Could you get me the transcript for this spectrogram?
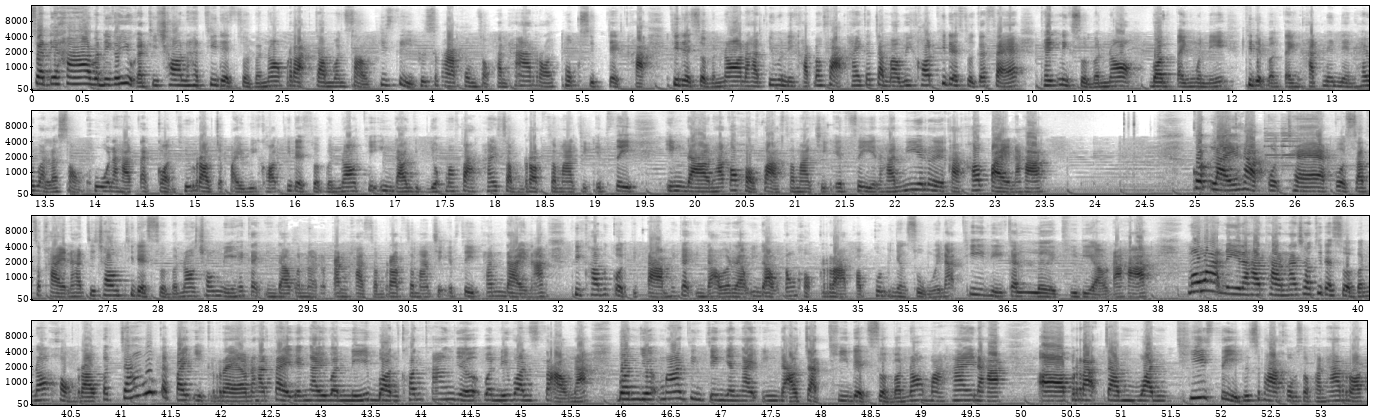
สวัสดีค่ะ วันนี้ก็อยู่กันที่ช่องนะคะที่เด็ดส่วนบ้านนอกประจำวันเสาร์ที่ 4 พฤษภาคม 2567 ค่ะที่เด็ดส่วนบ้านนอกนะคะ ที่วันนี้คัดมาฝากให้ก็จะมาวิเคราะห์ที่เด็ดส่วนกระแส เทคนิคส่วนบ้านนอกบอลเต็งวันนี้ที่เด็ดบอลเต็งคัดเน้นๆให้วันละ 2 คู่นะคะ แต่ก่อนที่เราจะไปวิเคราะห์ที่เด็ดส่วนบ้านนอกที่อิงดาวหยิบยกมาฝากให้สำหรับสมาชิก FC อิงดาวนะคะก็ขอฝากสมาชิก FC นะคะนี่เลยค่ะเข้าไปนะคะ กดไลค์ค่ะ กดแชร์ กด Subscribe นะคะที่ช่องที่เด็ดส่วนบ้านนอกช่องนี้ให้กับอิงดาวกันหน่อยละกันค่ะสำหรับสมาชิก FC ท่านใดนะ ที่เข้าไปกดติดตามให้กับอิงดาวไว้แล้วอิงดาวต้องขอกราบขอบคุณเป็นอย่างสูงไว้ณที่นี้กันเลยทีเดียวนะคะ เมื่อวานนี้นะคะทางหน้าช่องที่เด็ดส่วนบ้านนอกของเราก็เจ้ากันไปอีกแล้วนะคะ แต่ยังไงวันนี้บอลค่อนข้างเยอะวันนี้วันเสาร์นะบอลเยอะมากจริง ๆ ยังไงอิงดาวจัดทีเด็ดส่วนบ้านนอกมาให้นะคะ ประจำวันที่ 4 พฤษภาคม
